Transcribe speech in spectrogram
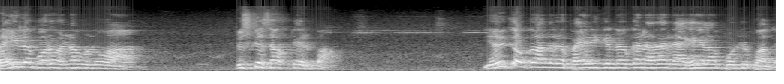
ரயிலில் போகிறவன் என்ன பண்ணுவான்? பிஸ்கட் சாப்பிட்டே இருப்பான். எதுக்க உட்காந்துருக்க பயணிக்கின்றவங்க நல்லா நகையெல்லாம் போட்டிருப்பாங்க.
